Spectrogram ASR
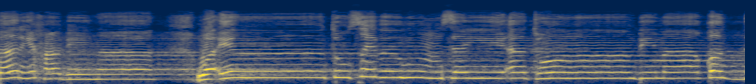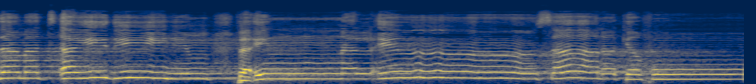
فرح بها وإن تصبهم سيئة بما قدمت أيديهم فإن الإنسان كفور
